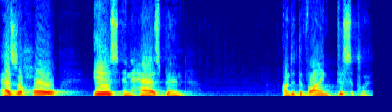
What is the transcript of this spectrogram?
as a whole is and has been under divine discipline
